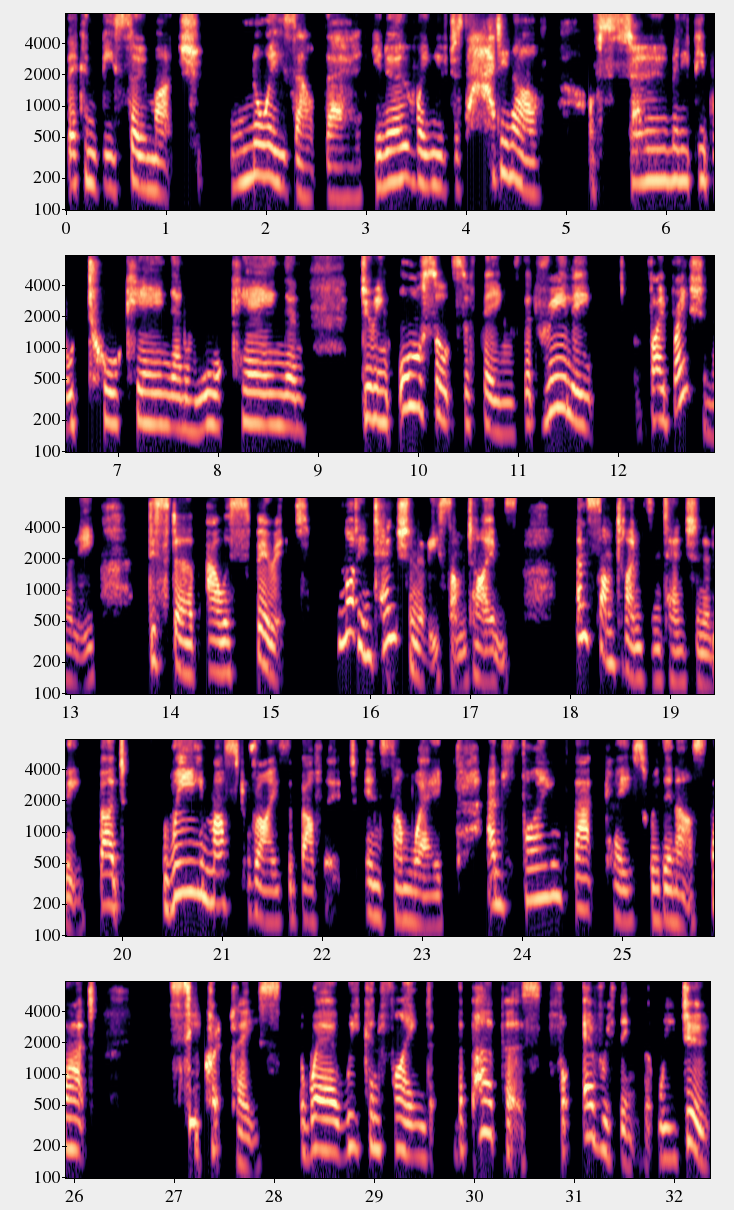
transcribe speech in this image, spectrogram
There can be so much noise out there, you know, when you've just had enough of so many people talking and walking and doing all sorts of things that really vibrationally disturb our spirit. Not intentionally sometimes, and sometimes intentionally, but we must rise above it in some way and find that place within us, that secret place where we can find the purpose for everything that we do.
